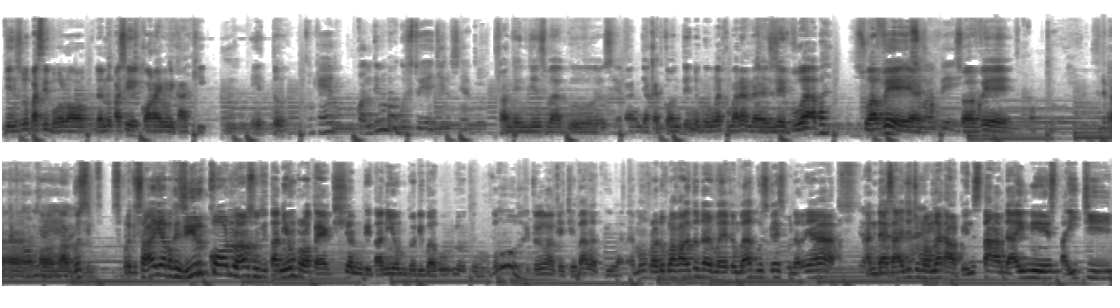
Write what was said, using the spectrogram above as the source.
Jeans lu pasti bolong dan lu pasti koreng di kaki. Itu. Kayak kontin bagus tuh ya jeansnya tuh. Konten jeans bagus ya kan. Jaket konten juga ngeliat kemarin ada Zebua apa? Suave ya? Suave. Suave ada Nah, kalau ya. bagus seperti saya pakai zircon langsung titanium protection titanium tuh di bahu lu tuh. Uh, itu mah kece banget gila. Emang produk lokal itu udah banyak yang bagus guys sebenarnya. Anda saja cuma melihat Alpinstar, Dainis, Taichi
